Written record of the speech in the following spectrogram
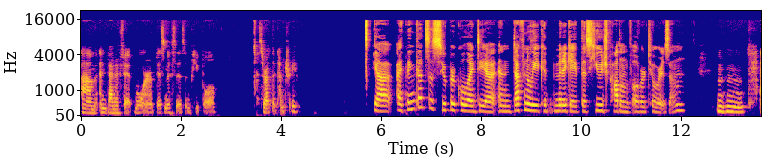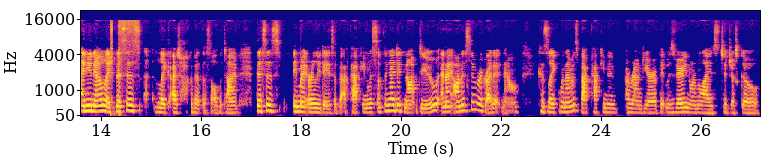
um, and benefit more businesses and people throughout the country. Yeah, I think that's a super cool idea and definitely could mitigate this huge problem of over tourism. hmm And you know, like this is like I talk about this all the time. This is in my early days of backpacking was something I did not do, and I honestly regret it now. Because like when I was backpacking in, around Europe, it was very normalized to just go,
